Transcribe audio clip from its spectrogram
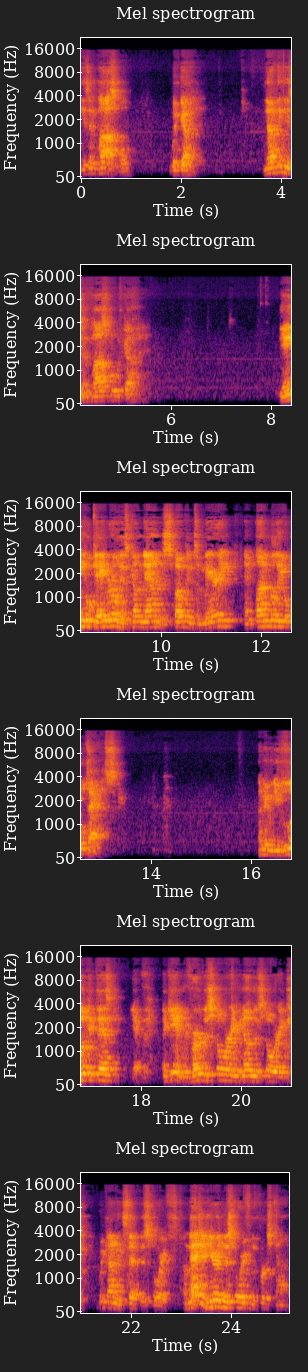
is impossible with God. Nothing is impossible with God. The angel Gabriel has come down and spoken to Mary an unbelievable task. I mean, when you look at this, yeah, again, we've heard the story, we know the story, we kind of accept this story. Imagine hearing this story for the first time.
